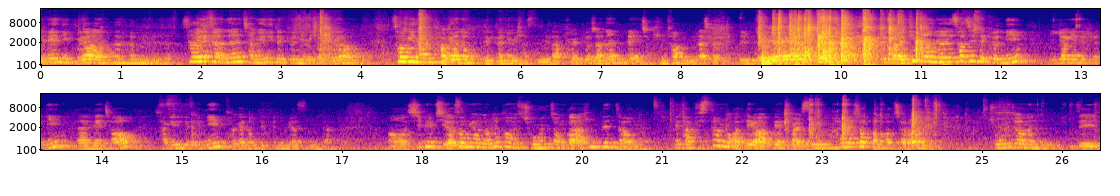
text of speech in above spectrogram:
에덴이고요. 사회자는 장윤희 대표님이셨고요. 서기는 박연혁 대표님이셨습니다. 발표자는 네, 저 김성입니다. 잘. 그리고 저희 팀원은 서진 대표님, 이경희 대표님, 그다음에 저 장윤희 대표님, 박연혁 대표님이었습니다. 어, CBMC 여성위원으로 활동하면서 좋은 점과 힘든 점다 비슷한 것 같아요. 앞에 말씀하셨던 것처럼 좋은 점은 이제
